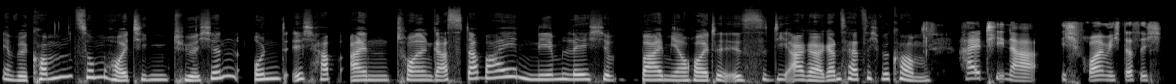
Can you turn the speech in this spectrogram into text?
Ja, willkommen zum heutigen Türchen und ich habe einen tollen Gast dabei, nämlich bei mir heute ist die Aga. Ganz herzlich willkommen. Hi Tina, ich freue mich, dass ich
